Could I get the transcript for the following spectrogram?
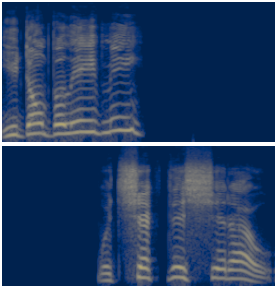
You don't believe me? Well, check this shit out.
